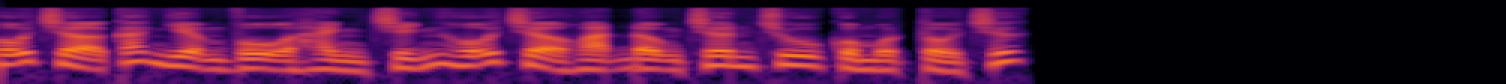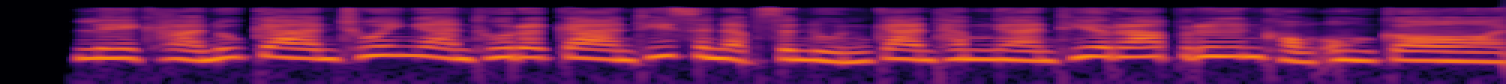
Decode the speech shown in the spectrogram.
hỗ trợ các nhiệm vụ hành chính hỗ trợ hoạt động trơn tru của một tổ chức. เลขานุการช่วยงานธุรการที่สนับสนุนการทำงานที่ราบรื่นขององค์กร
